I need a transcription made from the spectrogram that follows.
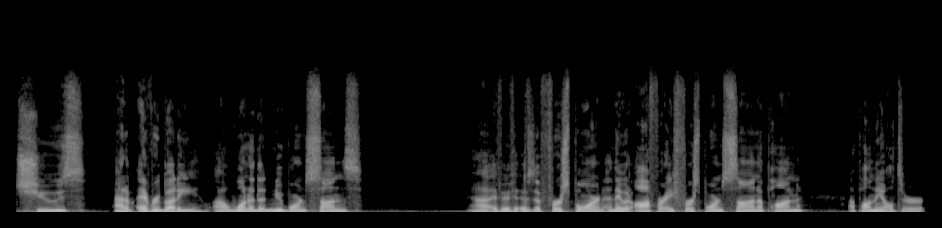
choose out of everybody uh, one of the newborn sons, uh, if, if, it was a firstborn, and they would offer a firstborn son upon, upon the altar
